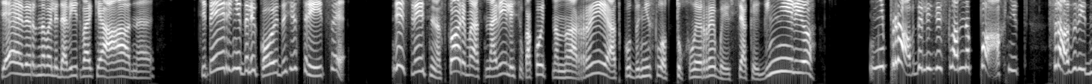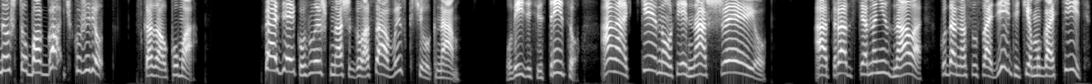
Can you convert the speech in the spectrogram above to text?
Северного Ледовитого океана. Теперь недалеко и до сестрицы. Действительно, вскоре мы остановились у какой-то норы, откуда несло тухлой рыбой и всякой гнилью. «Не правда ли здесь славно пахнет? Сразу видно, что богачка живет», — сказал кума. Хозяйка, услышав наши голоса, выскочила к нам. Увидя сестрицу, она кинулась ей на шею. От радости она не знала, куда нас усадить и чем угостить,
